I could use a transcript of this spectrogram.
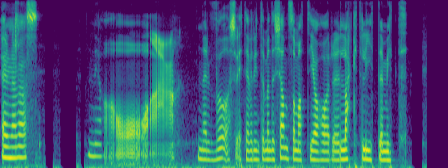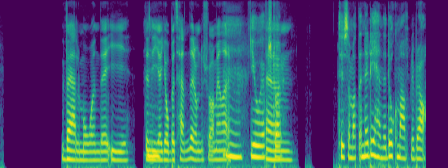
Är du nervös? Ja, nervös vet jag väl inte men det känns som att jag har lagt lite mitt välmående i det Mm. nya jobbets händer om du förstår vad jag menar. Mm. Jo, jag förstår. Ehm, Typ som att när det händer, då kommer allt bli bra.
